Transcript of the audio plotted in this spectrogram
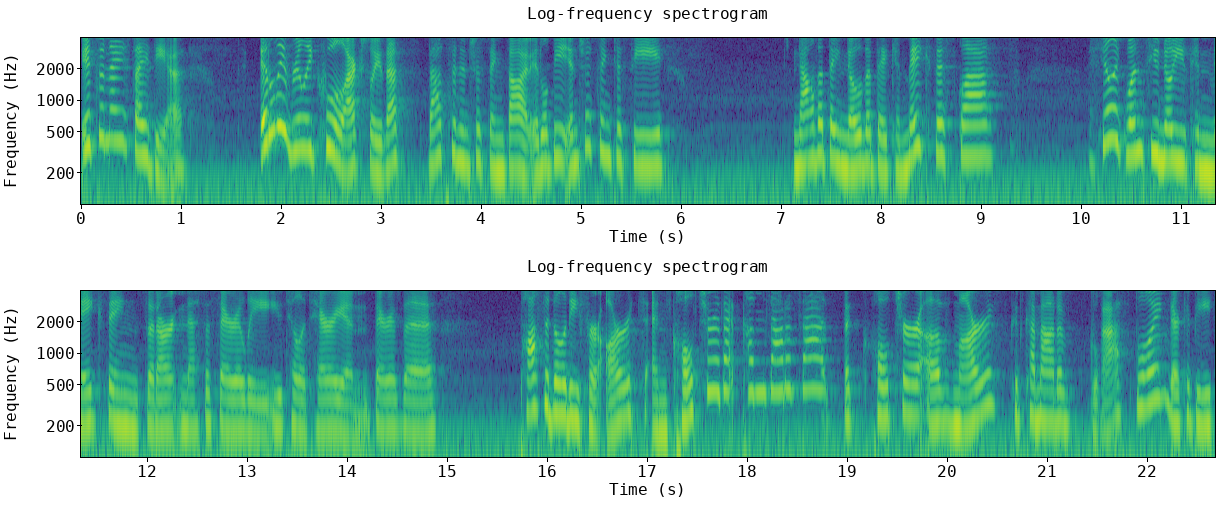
it's a nice idea. It'll be really cool actually. That's that's an interesting thought. It'll be interesting to see now that they know that they can make this glass. I feel like once you know you can make things that aren't necessarily utilitarian, there's a possibility for art and culture that comes out of that. The culture of Mars could come out of glass blowing. There could be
